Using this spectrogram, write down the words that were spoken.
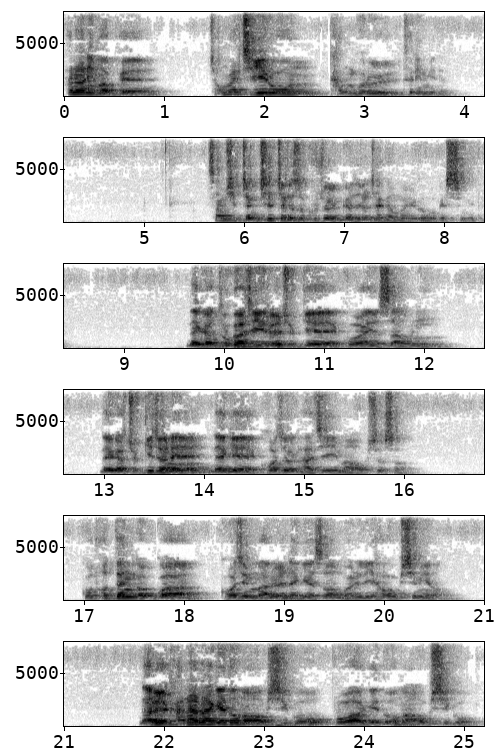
하나님 앞에 정말 지혜로운 간구를 드립니다. 30장 7절에서 9절까지를 제가 한번 읽어보겠습니다. 내가 두 가지 일을 주께 구하여 싸우니 내가 죽기 전에 내게 거절하지 마옵소서. 곧 헛된 것과 거짓말을 내게서 멀리 하옵시며 나를 가난하게도 마옵시고 부하게도 마옵시고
